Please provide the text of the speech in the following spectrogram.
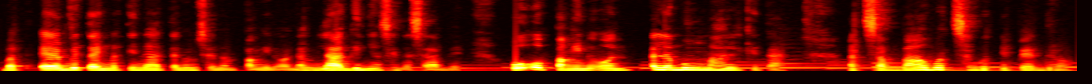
But every time na tinatanong siya ng Panginoon, ang lagi niyang sinasabi, Oo, Panginoon, alam mong mahal kita. At sa bawat sagot ni Pedro,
